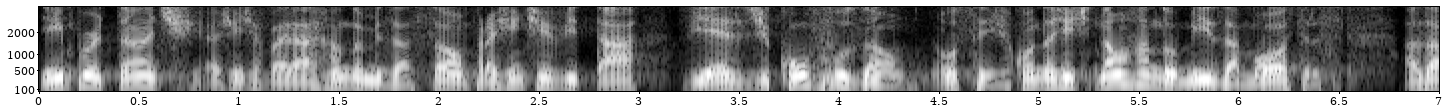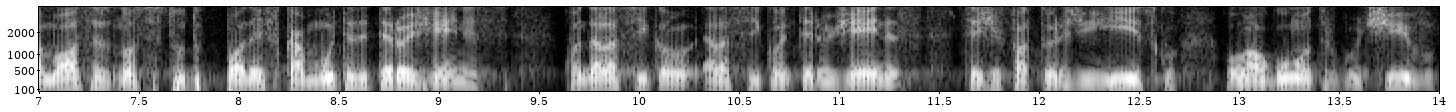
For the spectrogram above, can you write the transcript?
e é importante a gente avaliar a randomização para a gente evitar viés de confusão. Ou seja, quando a gente não randomiza amostras, as amostras do nosso estudo podem ficar muito heterogêneas. Quando elas ficam, elas ficam heterogêneas, seja em fatores de risco ou algum outro motivo,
